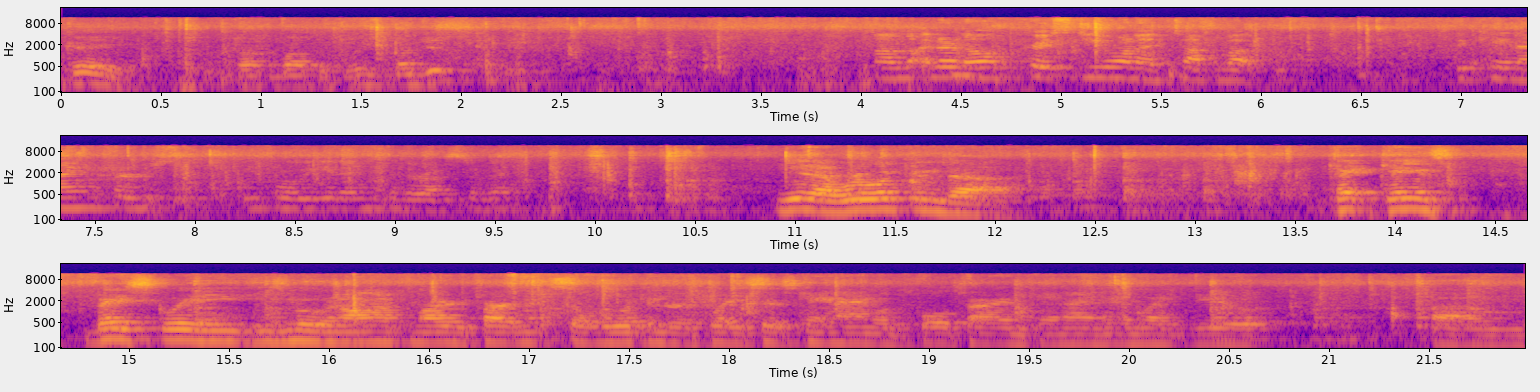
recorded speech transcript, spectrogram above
Okay, talk about the police budget. Um, I don't know, Chris, do you wanna talk about the canine first before we get into the rest of it? Yeah, we're looking to, Ka- Kane's basically, he's moving on from our department, so we're looking to replace his canine with a full-time canine in Lakeview. Um,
